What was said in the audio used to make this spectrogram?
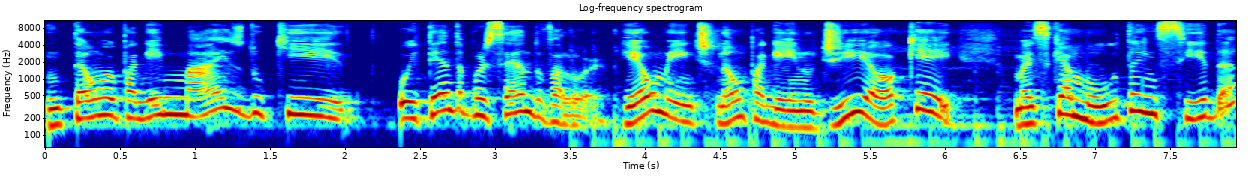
Então eu paguei mais do que 80% do valor. Realmente não paguei no dia, ok, mas que a multa incida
